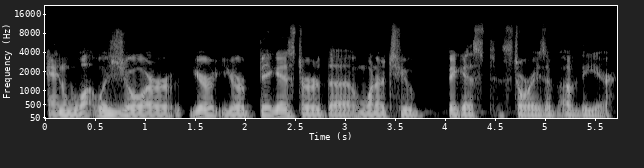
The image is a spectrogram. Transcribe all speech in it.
and what was your your your biggest or the one or two biggest stories of, of the year?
